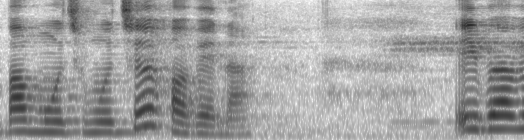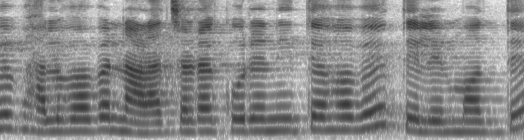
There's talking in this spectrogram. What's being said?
বা মুচমুচে হবে না। এইভাবে ভালোভাবে নাড়াচাড়া করে নিতে হবে তেলের মধ্যে।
